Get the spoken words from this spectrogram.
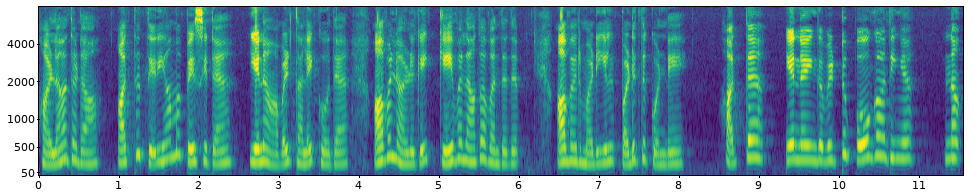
அழாதடா அத்தை தெரியாம பேசிட்டேன் என அவள் தலை கோத அவள் அழுகை கேவலாக வந்தது. அவர் மடியில் படுத்துக்கொண்டே அத்தை என்னை இங்க விட்டு போகாதீங்க. நான்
